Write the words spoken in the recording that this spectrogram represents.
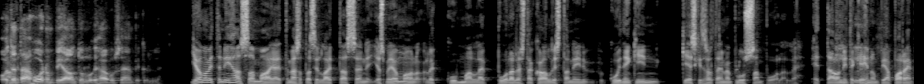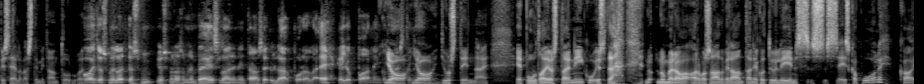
Otetaan huonompia on tullut ihan useampi kyllä. Joo, mä mietin ihan samaa, ja että mä saattaisin laittaa sen, jos mä jommalle kummalle puolelle sitä kallista, niin kuitenkin keskisalta enemmän plussan puolelle, että on niitä kyllä. kehnompia parempi selvästi, mitä on tullut. Että jos, meillä, jos, jos meillä on sellainen baseline, niin tämä on se yläpuolella, ehkä jopa. Niin joo, joo, justiin näin. Et puhutaan jostain, niin kuin, jos sitä numeroarvosanat vielä antaa niin tyyliin seiskapuoli kai,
